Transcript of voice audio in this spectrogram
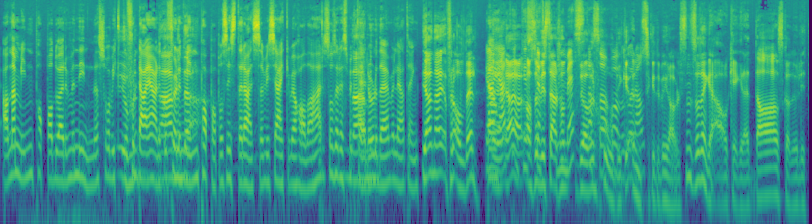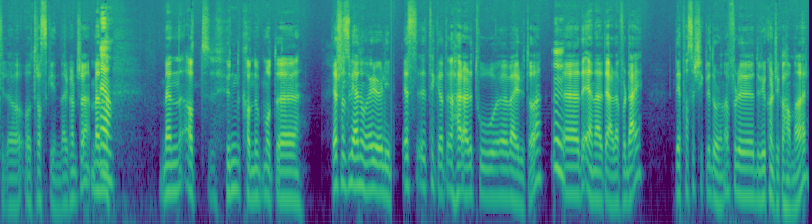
Ja, det er min pappa, du er en venninne. Så viktig Jo, for deg er det ikke nei, å følge det- min pappa på siste reise hvis jeg ikke vil ha deg her. Så respekterer Nei, men- du det, ville jeg tenkt. Ja, nei, for all del. Ja, jeg tenker altså, hvis det er sånn mest, du altså, ikke ønsket i begravelsen, så tenker jeg ja, ok, greit, da skal du litt til å, å traske inn der, kanskje. Men, Ja. men at hun kan jo på en måte Det er sånn som jeg noen ganger gjør i livet. Jeg tenker at her er det to eh, veier ut av det. Mm. Eh, Det ene er at jeg er der for deg. Det passer skikkelig dårlig nå, for du, du vil kanskje ikke ha meg der.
